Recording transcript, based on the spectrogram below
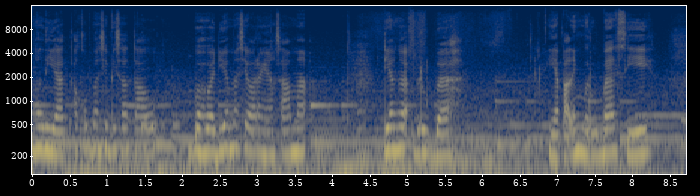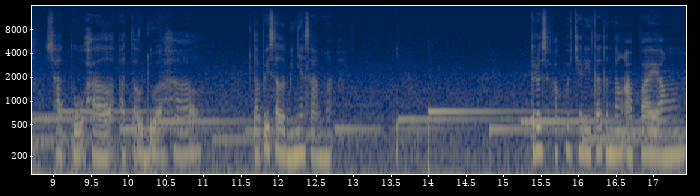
ngeliat aku masih bisa tahu bahwa dia masih orang yang sama dia nggak berubah. Ya paling berubah sih satu hal atau dua hal tapi selebihnya sama. Terus aku cerita tentang apa yang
